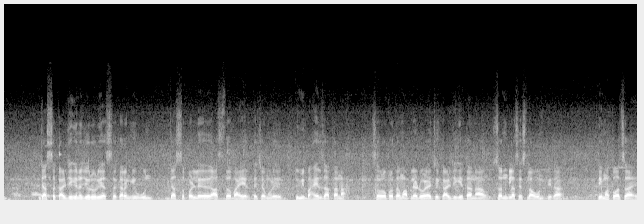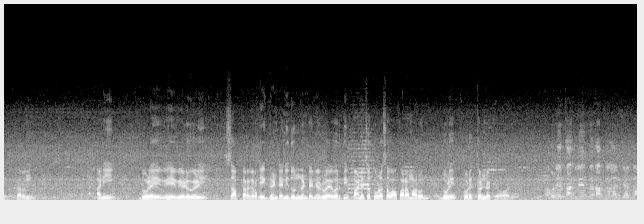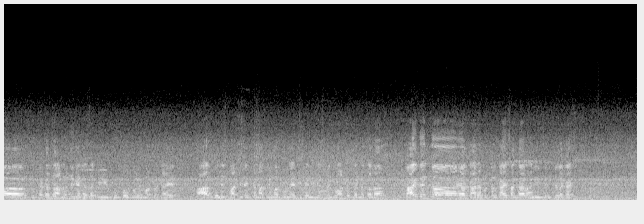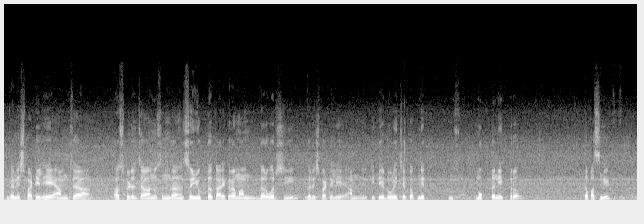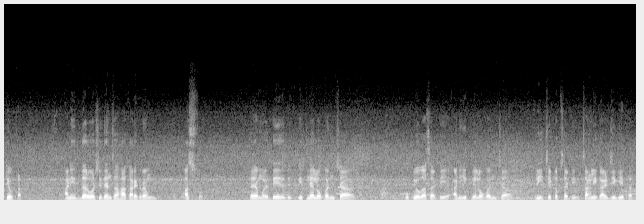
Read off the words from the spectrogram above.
जास्त काळजी घेणं जरुरी असतं. कारण की ऊन जास्त पडले असतं बाहेर त्याच्यामुळे तुम्ही बाहेर जाताना सर्वप्रथम आपल्या डोळ्याची काळजी घेताना सनग्लासेस लावून फिरा. ते महत्त्वाचं आहे. कारण आणि डोळे हे वेळोवेळी साफ करा. कारण एक घंट्यानी दोन घंट्यानी डोळ्यावरती पाण्याचा थोडासा वाफारा मारून डोळे थोडे थंड ठेवावे. डोळे चांगले तर आपल्याला जग जगाचा आनंद घेण्यासाठी खूप डोळे महत्त्वाचे आहेत. आज गणेश पाटील यांच्या माध्यमातून या ठिकाणी चष्म्याचं वाटप करण्यात आलं. काय त्यांचा या कार्याबद्दल काय सांगाल आणि जनतेला काय गणेश पाटील हे आमच्या हॉस्पिटलच्या अनुसंधान संयुक्त कार्यक्रम आम दरवर्षी गणेश पाटील हे आम इथे डोळे चेकअप ने मुक्त नेत्र तपासणी ठेवतात. आणि दरवर्षी त्यांचा हा कार्यक्रम असतो. त्याच्यामुळे ते इथल्या लोकांच्या उपयोगासाठी आणि इथल्या लोकांच्या फ्री चेकअपसाठी चांगली काळजी घेतात.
